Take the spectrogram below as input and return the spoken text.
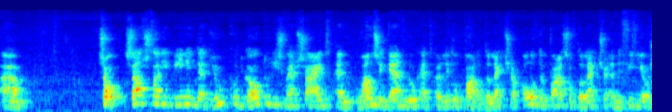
Um, so, self-study meaning that you could go to this website and once again look at a little part of the lecture. All of the parts of the lecture and the videos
